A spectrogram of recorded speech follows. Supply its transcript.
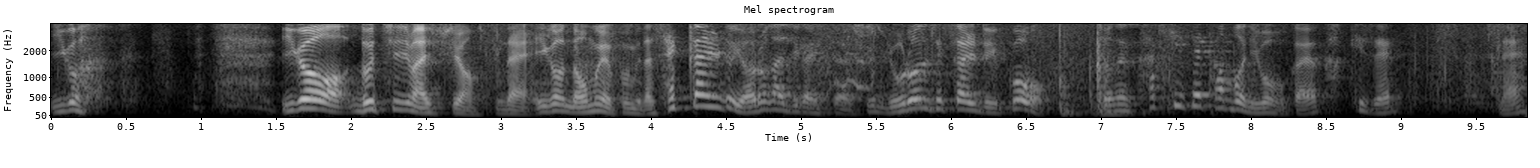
이거 이거 놓치지 마십시오. 네, 이거 너무 예쁩니다. 색깔도 여러 가지가 있어요. 지금 이런 색깔도 있고, 저는 카키색 한번 입어볼까요? 카키색. 네,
